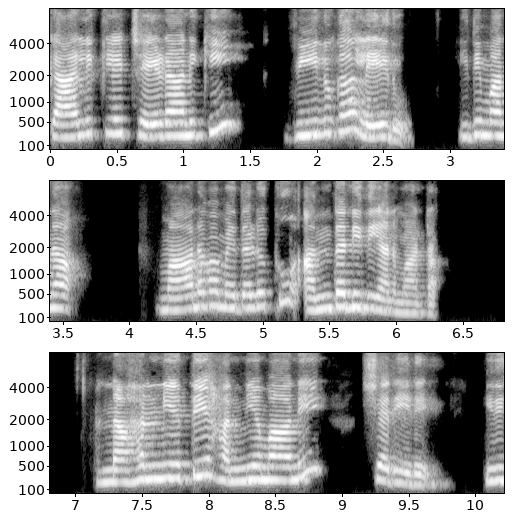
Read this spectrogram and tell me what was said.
క్యాలిక్యులేట్ చేయడానికి వీలుగా లేదు. ఇది మన మానవ మెదడుకు అందనిది అనమాట నహన్యతే హన్యమానే శరీరే. ఇది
